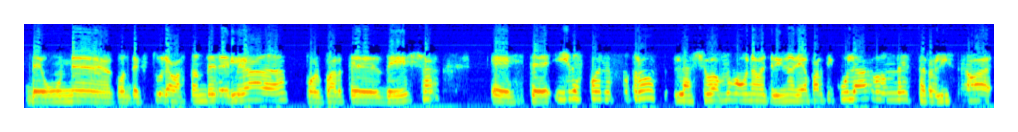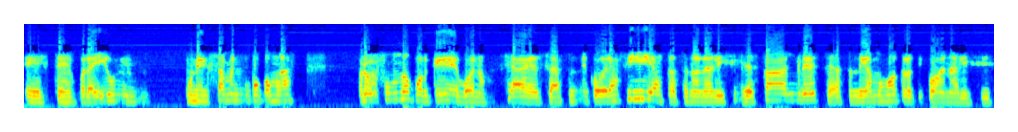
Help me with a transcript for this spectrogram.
de una contextura bastante delgada por parte de ella este, y después nosotros la llevamos a una veterinaria particular donde se realizaba este, por ahí un, un examen un poco más profundo porque, bueno, se, se hacen ecografías, se hacen análisis de sangre, se hacen, digamos, otro tipo de análisis.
